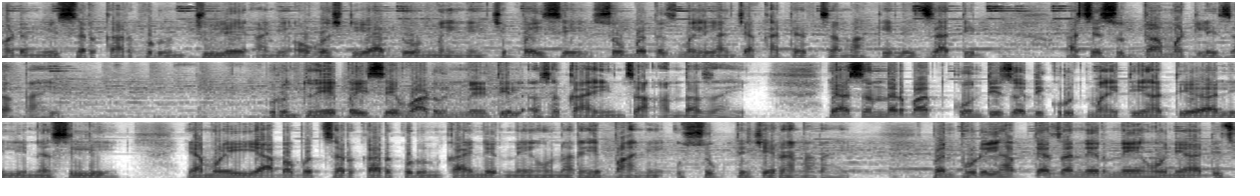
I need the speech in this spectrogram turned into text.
फडणवीस सरकारकडून जुलै आणि ऑगस्ट या दोन महिन्यांचे पैसे सोबतच महिलांच्या खात्यात जमा केले जातील असे सुद्धा म्हटले जात आहे. परंतु हे पैसे वाढून मिळतील असं काहींचा अंदाज आहे. या संदर्भात कोणतीच अधिकृत माहिती हाती आलेली नसली यामुळे याबाबत सरकारकडून काय निर्णय होणार हे पाहणे उत्सुकतेचे राहणार आहे. पण पुढील हप्त्याचा निर्णय होण्याआधीच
